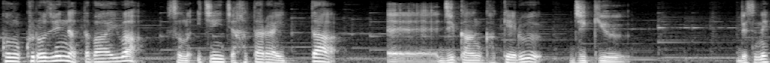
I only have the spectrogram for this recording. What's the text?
この黒字になった場合はその1日働いた、えー、時間かける時給ですね。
